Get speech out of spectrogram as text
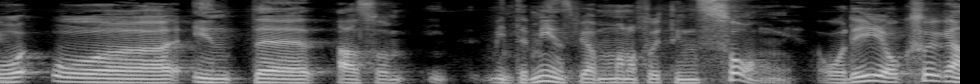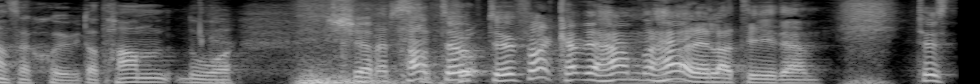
Och, och inte, alltså, inte minst, man har fått in sång. Och det är också ganska sjukt att han då Men köps, ta inte upp det, hur fan kan vi hamna här hela tiden? Tyst.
